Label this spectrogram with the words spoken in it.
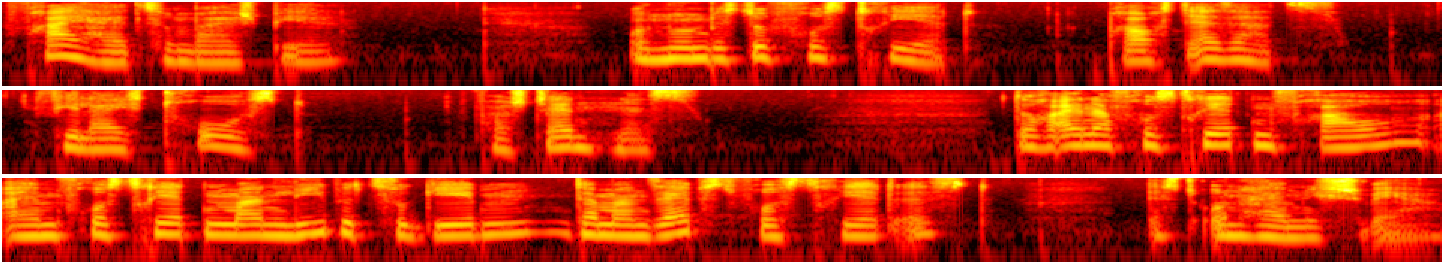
Freiheit zum Beispiel. Und nun bist du frustriert, brauchst Ersatz, vielleicht Trost, Verständnis. Doch einer frustrierten Frau, einem frustrierten Mann Liebe zu geben, da man selbst frustriert ist, ist unheimlich schwer.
